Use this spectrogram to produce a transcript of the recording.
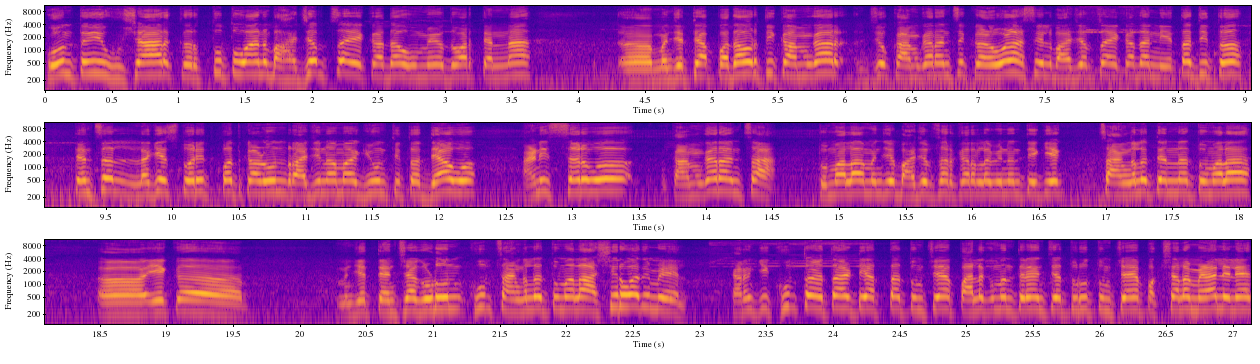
कोणतरी हुशार कर्तृत्वान भाजपचा एखादा उमेदवार त्यांना म्हणजे त्या पदावरती कामगार जो कामगारांचे कळवळ असेल भाजपचा एखादा नेता तिथं त्यांचं लगेच त्वरित पद काढून राजीनामा घेऊन तिथं द्यावं. आणि सर्व कामगारांचा तुम्हाला म्हणजे भाजप सरकारला विनंती आहे की एक चांगलं त्यांना तुम्हाला एक म्हणजे त्यांच्याकडून खूप चांगलं तुम्हाला आशीर्वाद मिळेल. कारण की खूप तळतळटी आत्ता तुमच्या पालकमंत्र्यांच्या थ्रू तुमच्या या पक्षाला मिळालेले आहेत.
